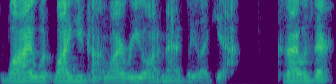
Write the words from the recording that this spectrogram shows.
why would why UConn? Why were you automatically like yeah? Because I was there.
